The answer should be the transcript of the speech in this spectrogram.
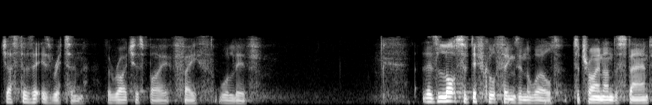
just as it is written, the righteous by faith will live. There's lots of difficult things in the world to try and understand.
